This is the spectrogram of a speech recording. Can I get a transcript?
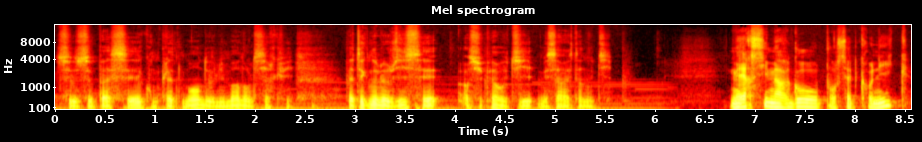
se passer complètement de l'humain dans le circuit. La technologie, c'est un super outil, mais ça reste un outil. Merci Margot pour cette chronique.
